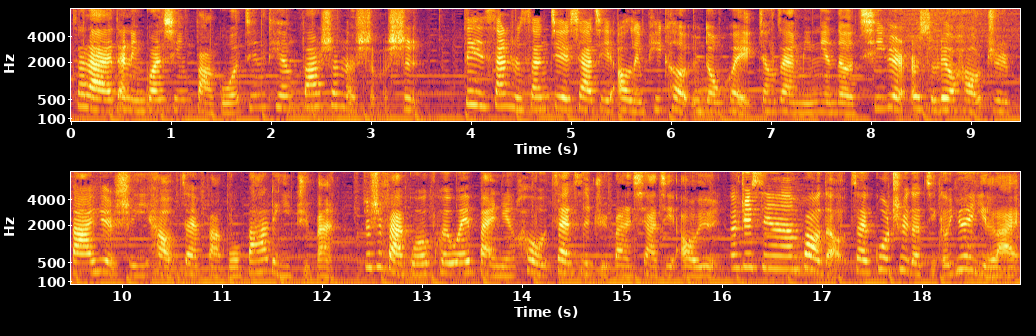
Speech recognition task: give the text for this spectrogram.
再来带您关心法国今天发生了什么事。第三十三届夏季奥林匹克运动会将在明年的七月二十六号至八月十一号在法国巴黎举办。这是法国魁违百年后再次举办夏季奥运。根据 CNN 报道，在过去的几个月以来，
